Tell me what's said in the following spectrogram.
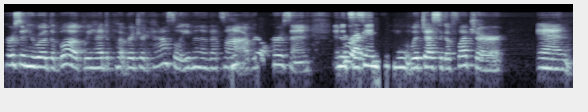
person who wrote the book, we had to put Richard Castle even though that's not mm-hmm. a real person. And it's Right. the same thing with Jessica Fletcher. And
